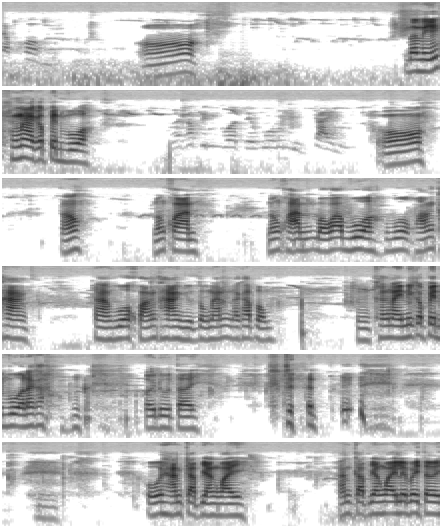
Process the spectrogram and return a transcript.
กับคอกนี่อ๋อ ด้านนี้ข้างหน้าก็เป็นวัวแล้วก็เป็นบัวแต่บัวมันอยู่ใกล้นี่อ๋อเอาน้องควานน้องควานบอกว่าวัววัวขวางทางอ่าวัวขวางทางอยู่ตรงนั้นนะครับ ผมอืมข้างในนี้ก็เป็นวัวนะครับคอยดูเตยเดินโอ้ยหันกลับอย่างไวหันกลับอย่างไวเลยใบเตย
